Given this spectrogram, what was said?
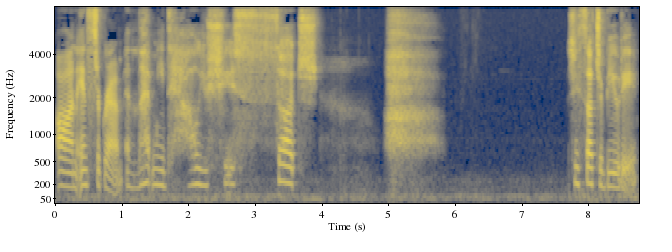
on Instagram, and let me tell you, she's such. she's such a beauty.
